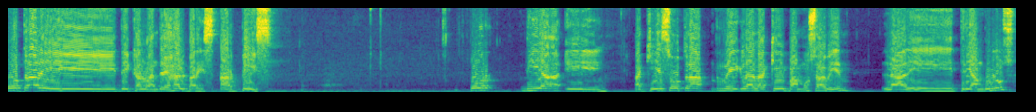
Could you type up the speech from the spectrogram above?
Otra de, de Carlos Andrés Álvarez, Arpis. Por día, eh, aquí es otra regla la que vamos a ver, la de triángulos.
